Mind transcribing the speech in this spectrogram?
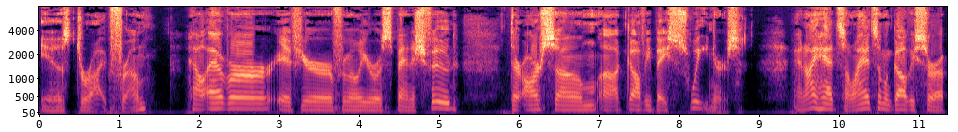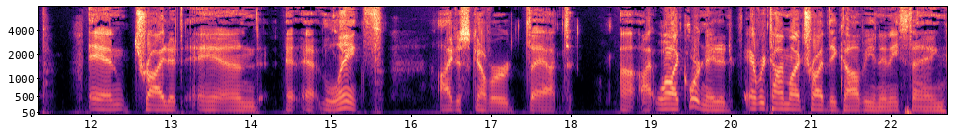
is derived from. However, if you're familiar with Spanish food, there are some uh, agave-based sweeteners. And I had some. I had some agave syrup and tried it and at, at length I discovered that uh, I, well, I coordinated every time I tried the agave in anything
